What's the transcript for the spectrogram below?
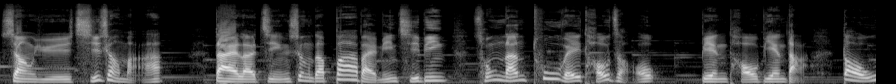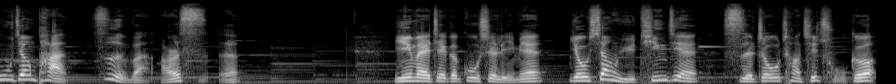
项羽骑上马，带了仅剩的八百名骑兵，从南突围逃走，边逃边打，到乌江畔自刎而死。因为这个故事里面有项羽听见四周唱起楚歌，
